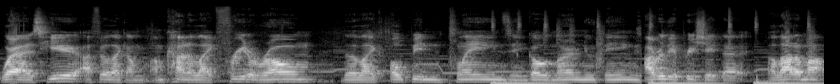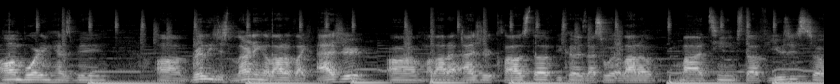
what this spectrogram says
Whereas here, I feel like I'm, I'm kind of like free to roam the like open plains and go learn new things. I really appreciate that. A lot of my onboarding has been um, really just learning a lot of like Azure, um, a lot of Azure cloud stuff because that's what a lot of my team stuff uses. So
